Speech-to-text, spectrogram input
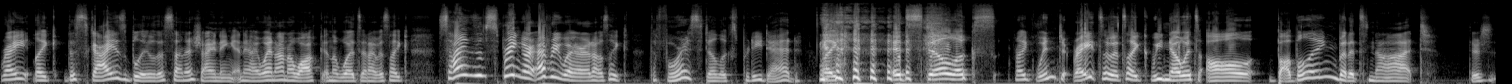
right? Like the sky is blue, the sun is shining, and I went on a walk in the woods, and I was like, signs of spring are everywhere, and I was like, the forest still looks pretty dead. Like it still looks like winter, right? So it's like we know it's all bubbling, but it's not. There's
